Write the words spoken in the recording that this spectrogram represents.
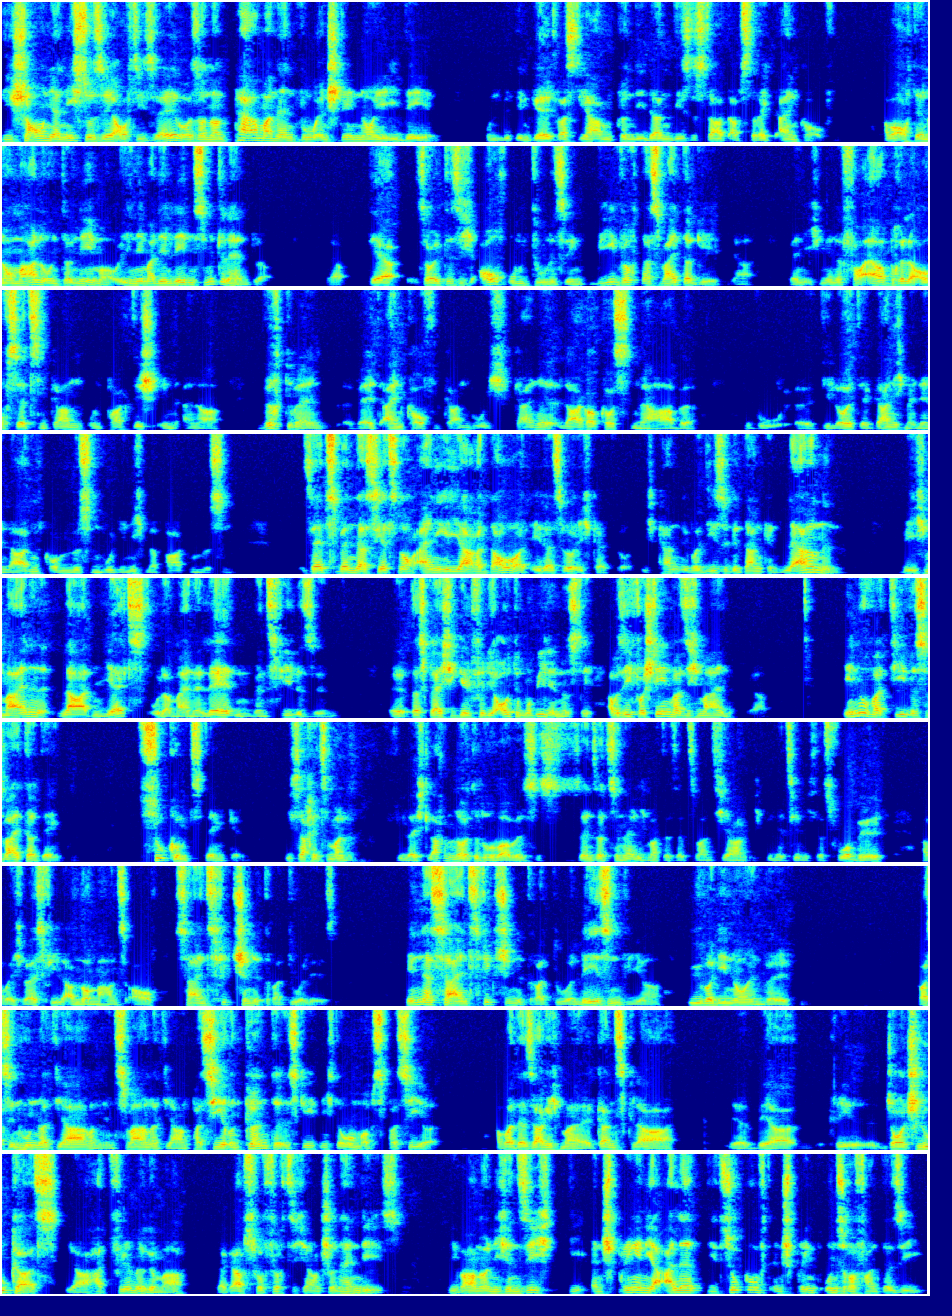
die schauen ja nicht so sehr auf sich selber, sondern permanent, wo entstehen neue Ideen. Und mit dem Geld, was die haben, können die dann diese Startups direkt einkaufen. Aber auch der normale Unternehmer, ich nehme mal den Lebensmittelhändler, ja, der sollte sich auch umtun. Deswegen, wie wird das weitergehen? Ja, wenn ich mir eine VR-Brille aufsetzen kann und praktisch in einer virtuellen Welt einkaufen kann, wo ich keine Lagerkosten mehr habe, wo äh, die Leute gar nicht mehr in den Laden kommen müssen, wo die nicht mehr parken müssen. Selbst wenn das jetzt noch einige Jahre dauert, ehe das Wirklichkeit wird, ich kann über diese Gedanken lernen, wie ich meine Laden jetzt oder meine Läden, wenn es viele sind. Äh, das gleiche gilt für die Automobilindustrie. Aber Sie verstehen, was ich meine. Ja. Innovatives Weiterdenken, Zukunftsdenken. Ich sage jetzt mal, vielleicht lachen Leute drüber, aber es ist sensationell. Ich mache das seit 20 Jahren. Ich bin jetzt hier nicht das Vorbild, aber ich weiß, viele andere machen es auch. Science-Fiction-Literatur lesen. In der Science-Fiction-Literatur lesen wir über die neuen Welten was in 100 Jahren, in 200 Jahren passieren könnte. Es geht nicht darum, ob es passiert. Aber da sage ich mal ganz klar, äh, wer George Lucas ja hat Filme gemacht, da gab es vor 40 Jahren schon Handys. Die waren noch nicht in Sicht. Die entspringen ja alle, die Zukunft entspringt unserer Fantasie.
